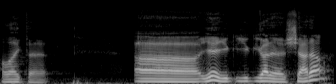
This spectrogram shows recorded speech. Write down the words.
I like that. Uh, yeah, you, you got a shout out?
